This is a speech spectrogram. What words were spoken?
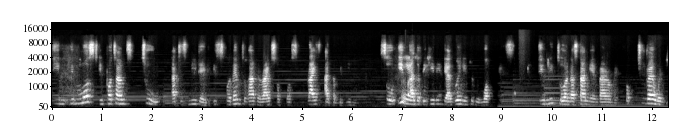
the, the most important tool that is needed is for them to have the right support right at the beginning. So if yeah. at the beginning they are going into the workplace, they need to understand the environment. For children with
